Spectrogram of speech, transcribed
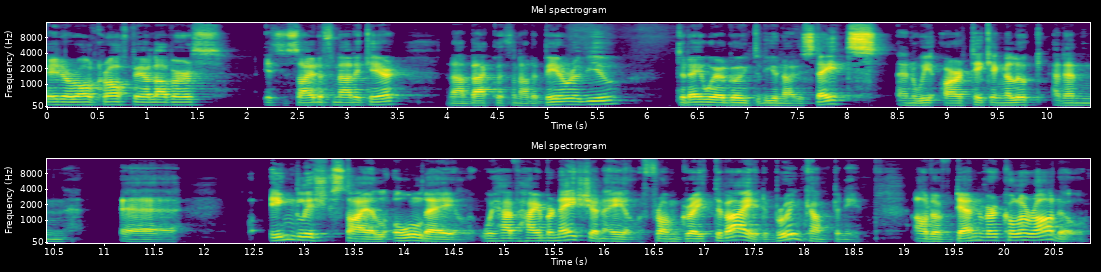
Hey there all craft beer lovers, it's the Cider Fanatic here and I'm back with another beer review. Today we are going to the United States and we are taking a look at an uh, English style old ale. We have Hibernation Ale from Great Divide Brewing Company out of Denver, Colorado.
